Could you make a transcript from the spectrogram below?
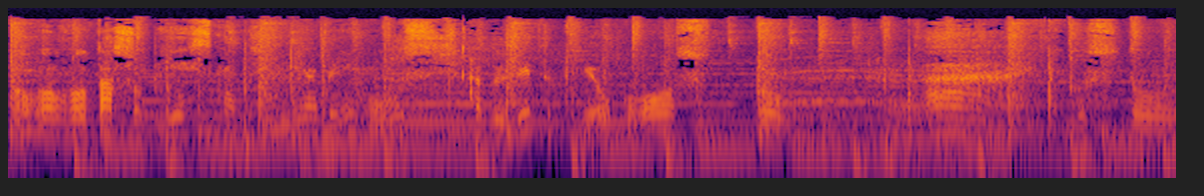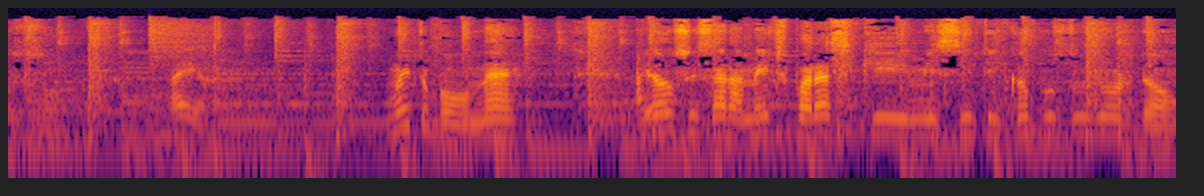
Vamos voltar a subir a escadinha bem rústica, do jeito que eu gosto. Ai, que gostoso. Aí, ó. Muito bom, né? Eu, sinceramente, parece que me sinto em Campos do Jordão.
